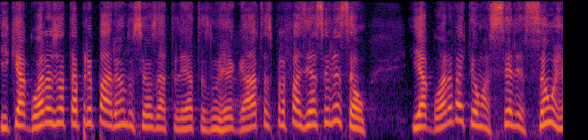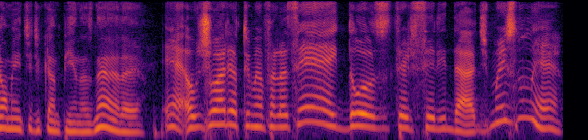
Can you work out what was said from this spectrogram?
E que agora já está preparando seus atletas no regatas para fazer a seleção. E agora vai ter uma seleção realmente de Campinas, né, Leia? É, o Jóri, a turma fala assim, é idoso, terceira idade, mas não é.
